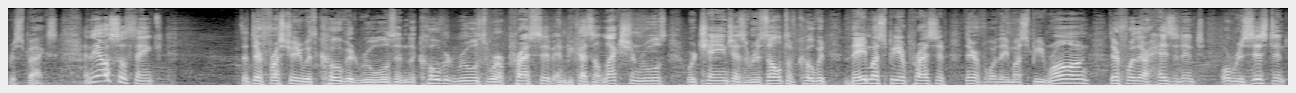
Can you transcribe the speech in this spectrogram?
respects. And they also think that they're frustrated with COVID rules, and the COVID rules were oppressive, and because election rules were changed as a result of COVID, they must be oppressive, therefore they must be wrong, therefore they're hesitant or resistant,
